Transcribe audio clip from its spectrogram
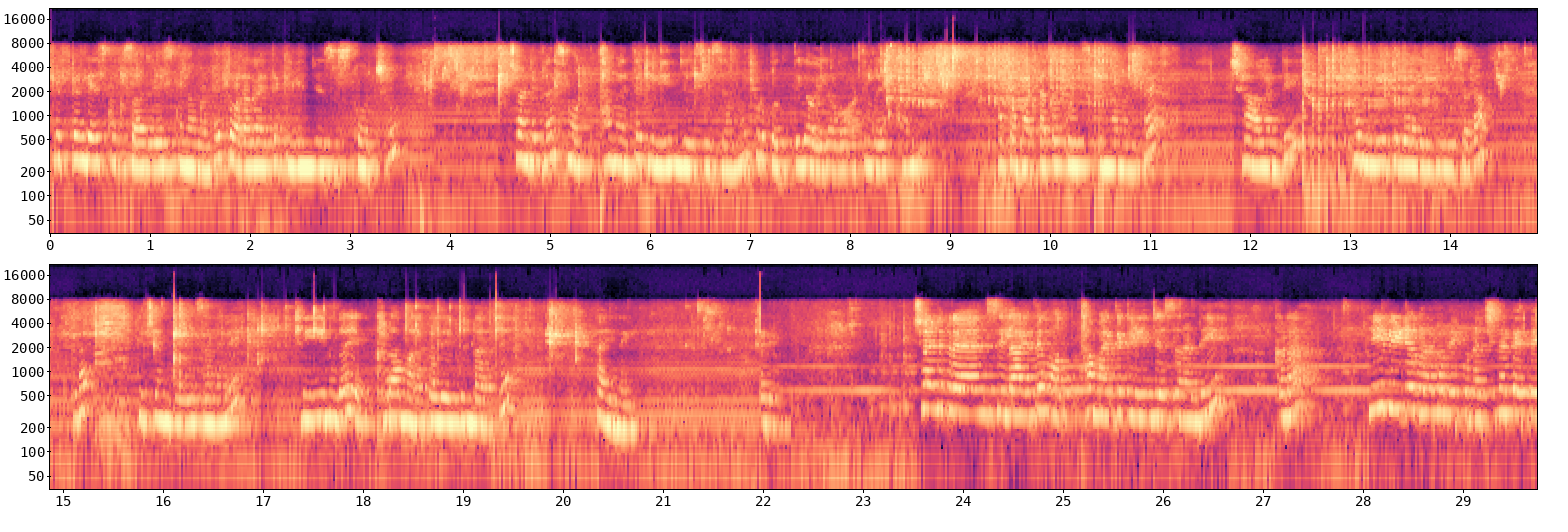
ఫిఫ్టీన్ డేస్కి ఒకసారి చేసుకున్నామంటే త్వరగా అయితే క్లీన్ చేసేసుకోవచ్చు. చూడండి ఫ్రెండ్స్ మొత్తం అయితే క్లీన్ చేసేసాము. ఇప్పుడు కొద్దిగా ఇలా వాటర్ వేసుకొని ఒక బట్టతో తీసుకున్నామంటే చాలండి. నీట్గా అయింది చూసారా? ఇక్కడ కిచెన్ టైల్స్ అనేవి క్లీన్గా ఎక్కడా మరక లేకుండా అయితే అయినాయి. చూడండి ఫ్రెండ్స్ ఇలా అయితే మొత్తం అయితే క్లీన్ చేశానండి. ఇక్కడ ఈ వీడియో కనుక మీకు నచ్చినట్టయితే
